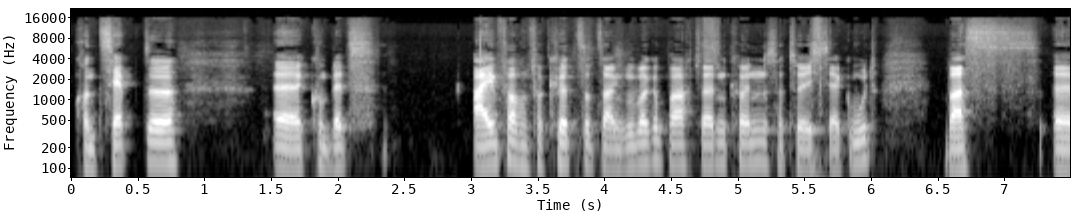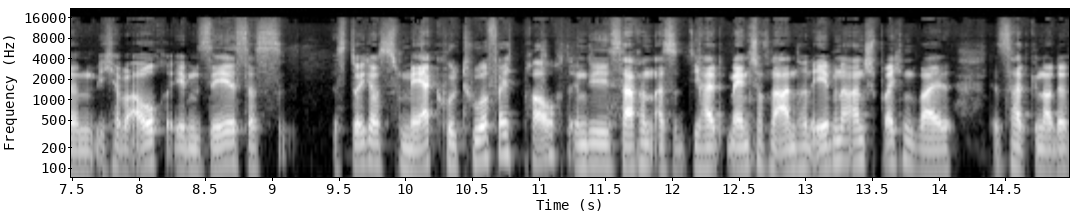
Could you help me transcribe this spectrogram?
Konzepte äh, komplett einfach und verkürzt sozusagen rübergebracht werden können. Ist natürlich sehr gut. Was ähm, ich aber auch eben sehe, ist, dass es durchaus mehr Kultur vielleicht braucht in die Sachen, also die halt Menschen auf einer anderen Ebene ansprechen, weil das ist halt genau der,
